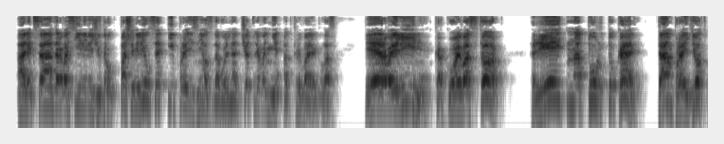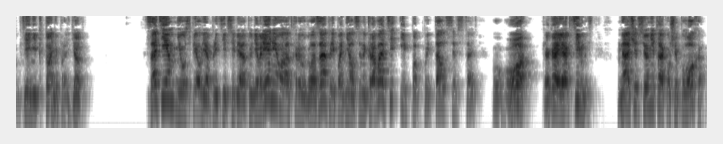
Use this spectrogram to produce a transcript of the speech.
Александр Васильевич вдруг пошевелился и произнес довольно отчетливо, не открывая глаз. «Первая линия! Какой восторг! Рейд на Туртукаль!» Там пройдет, где никто не пройдет. Затем, не успел я прийти в себя от удивления, он открыл глаза, приподнялся на кровати и попытался встать. Ого, какая активность! Значит, все не так уж и плохо.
